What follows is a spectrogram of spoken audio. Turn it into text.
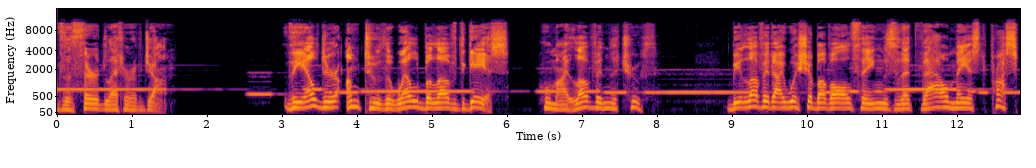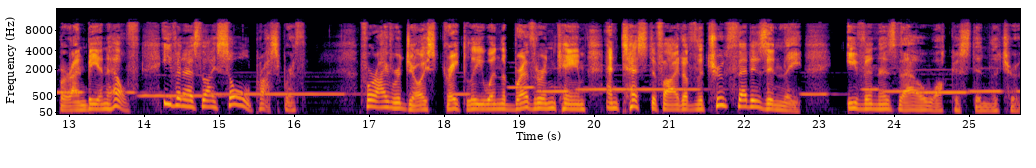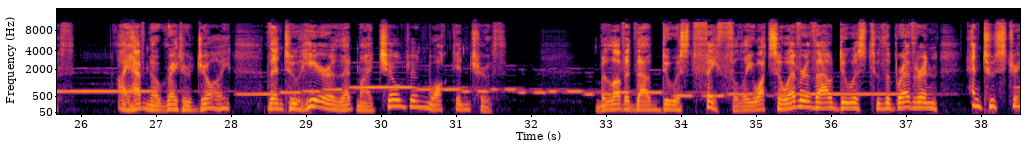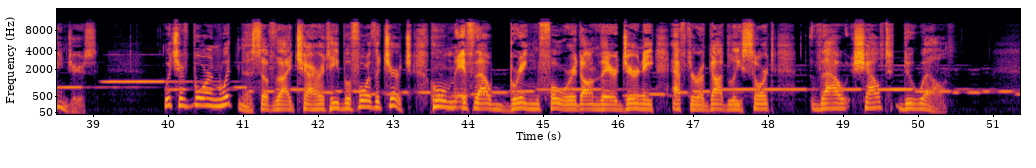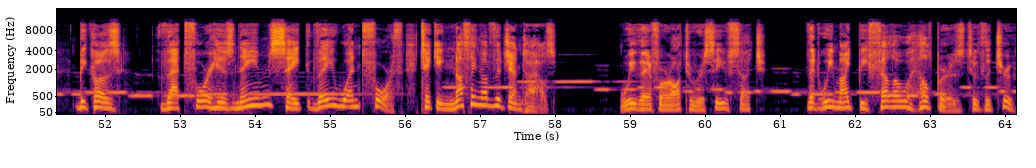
The third letter of John. The elder unto the well beloved Gaius, whom I love in the truth. Beloved, I wish above all things that thou mayest prosper and be in health, even as thy soul prospereth. For I rejoiced greatly when the brethren came and testified of the truth that is in thee, even as thou walkest in the truth. I have no greater joy than to hear that my children walk in truth. Beloved, thou doest faithfully whatsoever thou doest to the brethren and to strangers, which have borne witness of thy charity before the church, whom if thou bring forward on their journey after a godly sort, thou shalt do well. Because that for his name's sake they went forth, taking nothing of the Gentiles. We therefore ought to receive such, that we might be fellow helpers to the truth.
